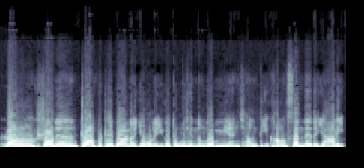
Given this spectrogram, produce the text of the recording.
让少年 Jump 这边呢有了一个东西能够勉强抵抗三代的压力。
